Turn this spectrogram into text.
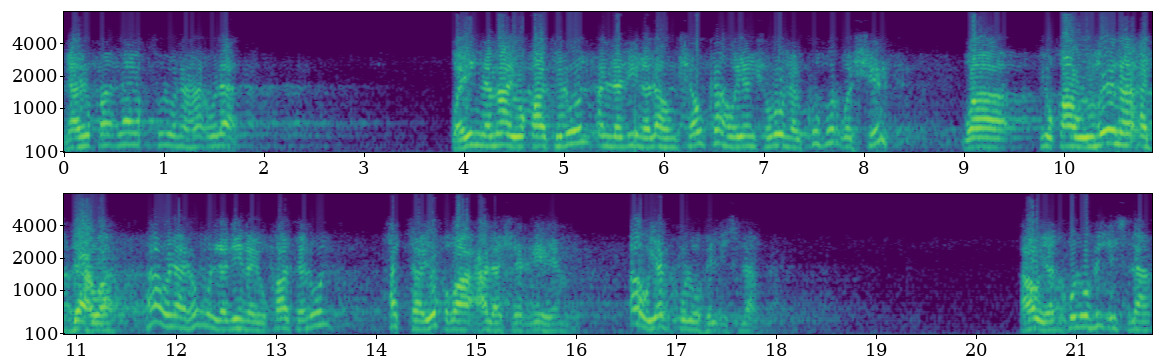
لا لا يقتلون هؤلاء. وإنما يقاتلون الذين لهم شوكة وينشرون الكفر والشرك ويقاومون الدعوة. هؤلاء هم الذين يقاتلون حتى يقضى على شرهم أو يدخلوا في الإسلام. أو يدخلوا في الإسلام.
